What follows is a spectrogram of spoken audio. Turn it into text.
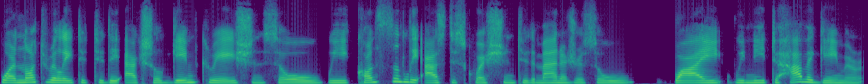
who are not related to the actual game creation. So we constantly ask this question to the manager. So why we need to have a gamer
